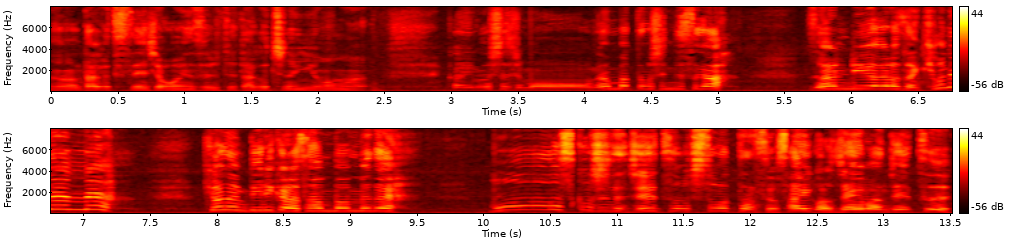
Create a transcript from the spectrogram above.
うん、田口選手を応援するって田口のユニフォーム買いましたし、もう頑張ってほしいんですが、残留争い、去年ね、去年ビリから3番目で、もう少しで J2 落ちそうだったんですよ。最後の J1、J2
